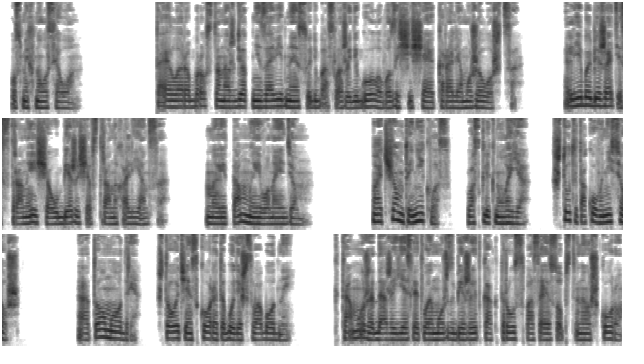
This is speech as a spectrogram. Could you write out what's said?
— усмехнулся он. Тайлора Бростона ждет незавидная судьба сложить голову, защищая короля мужеложца. Либо бежать из страны, ища убежища в странах Альянса. Но и там мы его найдем. «О чем ты, Никлас?» — воскликнула я. «Что ты такого несешь? «О том, Одри, что очень скоро ты будешь свободной. К тому же, даже если твой муж сбежит как трус, спасая собственную шкуру,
